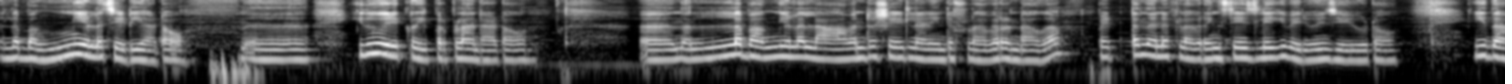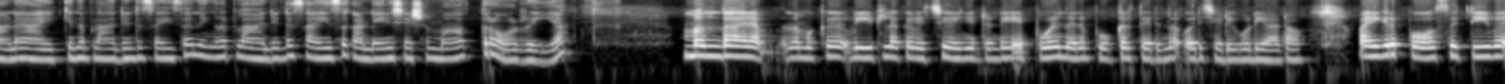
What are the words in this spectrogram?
നല്ല ഭംഗിയുള്ള ചെടിയാട്ടോ. ഇതും ഒരു ക്രീപ്പർ പ്ലാന്റ് ആട്ടോ. നല്ല ഭംഗിയുള്ള ലാവൻഡർ ഷെയ്ഡിലാണ് ഇതിന്റെ ഫ്ലവർ ഉണ്ടാവുക. പെട്ടെന്ന് തന്നെ ഫ്ലവറിങ് സ്റ്റേജിലേക്ക് വരികയും ചെയ്യും കേട്ടോ ഇതാണ് അയക്കുന്ന പ്ലാന്റിന്റെ സൈസ് നിങ്ങൾ പ്ലാന്റിന്റെ സൈസ് കണ്ടതിന് ശേഷം മാത്രം ഓർഡർ ചെയ്യുക. മന്ദാരം നമുക്ക് വീട്ടിലൊക്കെ വെച്ച് കഴിഞ്ഞിട്ടുണ്ടെങ്കിൽ എപ്പോഴും തന്നെ പൂക്കൾ തരുന്ന ഒരു ചെടി കൂടിയാട്ടോ. ഭയങ്കര പോസിറ്റീവ്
